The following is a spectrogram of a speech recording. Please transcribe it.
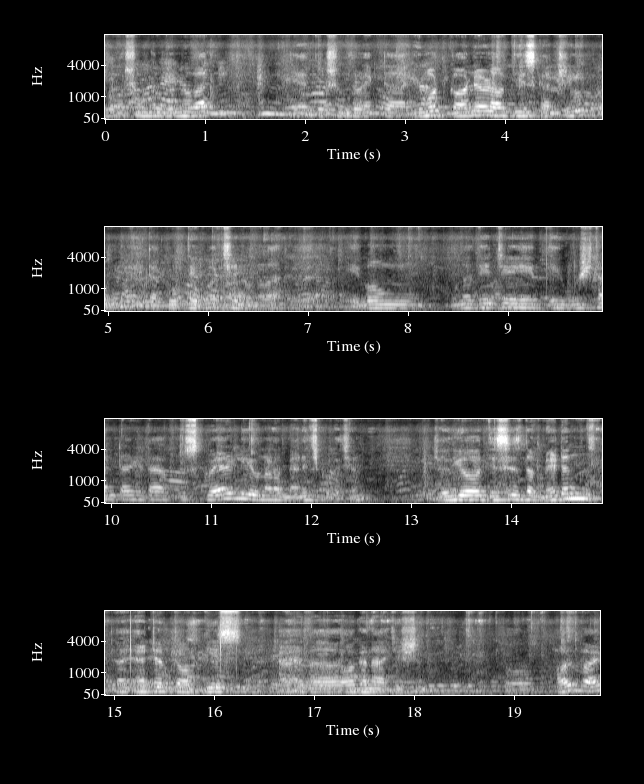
খুব অসংখ্য ধন্যবাদ। যে এত সুন্দর একটা remote corner of this country এটা করতে পারছেন ওনারা। এবং ওনাদের যে এই অনুষ্ঠানটা এটা স্কোয়ারলি ওনারা ম্যানেজ করেছেন। যদিও this is the maiden attempt of this organization তো however I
